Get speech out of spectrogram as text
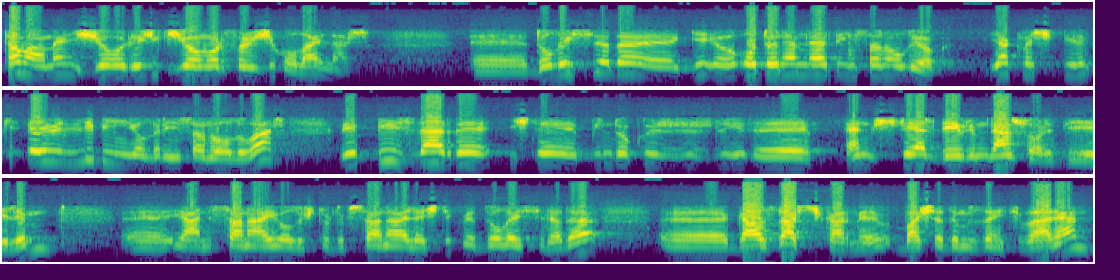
Tamamen jeolojik, jeomorfolojik olaylar. E, dolayısıyla da e, o dönemlerde insanoğlu yok. Yaklaşık diyelim ki 50 bin yıldır insanoğlu var ve bizler de işte 1900 e, endüstriyel devrimden sonra diyelim e, yani sanayi oluşturduk, sanayileştik ve dolayısıyla da e, gazlar çıkarmaya başladığımızdan itibaren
